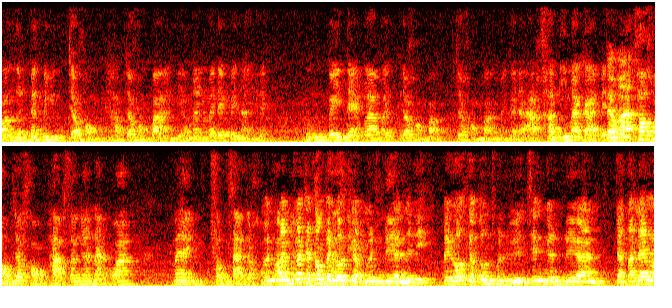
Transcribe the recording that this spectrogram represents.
ว่าเงินแม่งไปอยู่เจ้าของผับเจ้าของบาร์อย่างเดียวแม่งไม่ได้ไปไหนเลยมึงไปแดกเหล้าไปเจ้าของผับเจ้าของบาร์มันก็ได้อะคราวนี้มากลายเป็นแต่ว่าเข้าของเจ้าของผับซะงั้นน่ะว่า แม่งสงสารเจ้าของมันผับมันก็จะต้องเป็นลดกับเงินเดือนนะดิไปลดกับต้นทุนอื่น เช่นเงินเดือนจากตอนแรกล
